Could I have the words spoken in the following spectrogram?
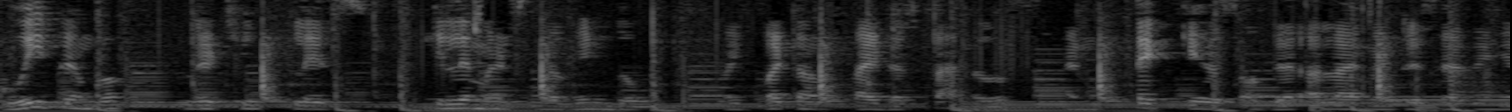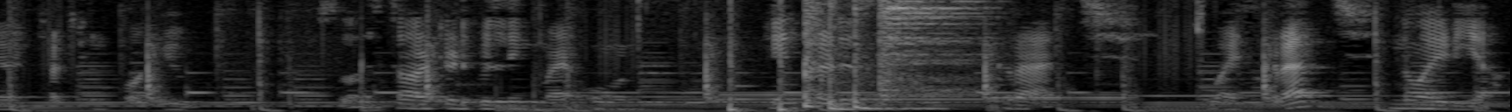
GUI framework lets you place elements in the window like buttons, sliders, panels and take care of their alignment, resizing and interaction for you. So I started building my own introducing Scratch. Why Scratch? No idea.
